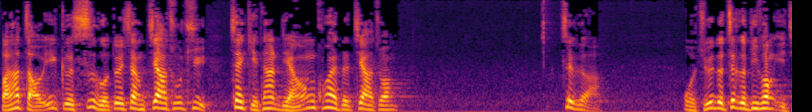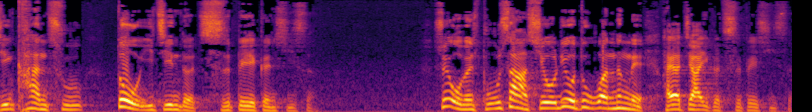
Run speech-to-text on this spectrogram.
把他找一个适合对象嫁出去，再给他两万块的嫁妆。这个啊，我觉得这个地方已经看出窦漪金的慈悲跟喜舍。所以，我们菩萨修六度万能呢，还要加一个慈悲喜舍，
